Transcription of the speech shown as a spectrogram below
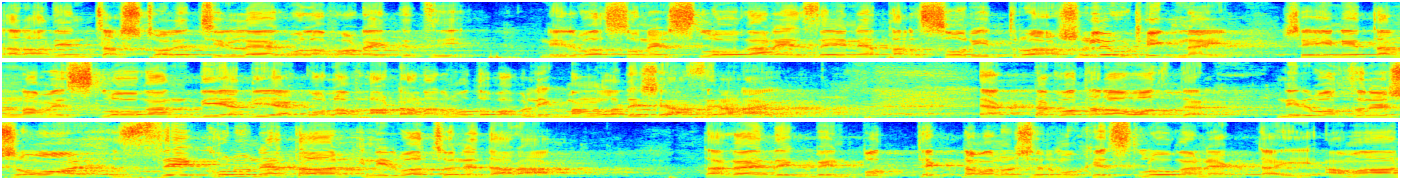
সারাদিন চাষটলে চিল্লায় গলা ফাটাইতেছি। নির্বাচনের স্লোগানে যেই নেতার চরিত্র আসলেও ঠিক নাই, সেই নেতার নামে স্লোগান দিয়া দিয়া গলা ফাটানোর মতো পাবলিক বাংলাদেশে আছে না নাই। একটা কথার আওয়াজ দেন, নির্বাচনের সময় যে কোনো নেতা নির্বাচনে দাঁড়াক। তাকায় দেখবেন প্রত্যেকটা মানুষের মুখে স্লোগান একটাই, আমার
